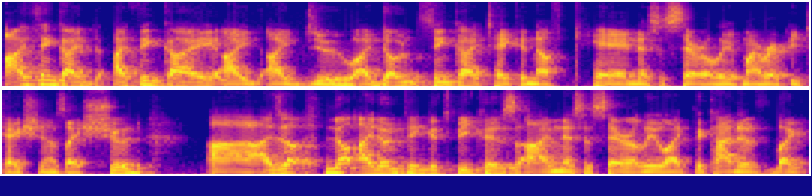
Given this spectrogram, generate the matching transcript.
I think I, I think I, I, I do. I don't think I take enough care necessarily of my reputation as I should. Uh, I don't, no, I don't think it's because I'm necessarily like the kind of like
